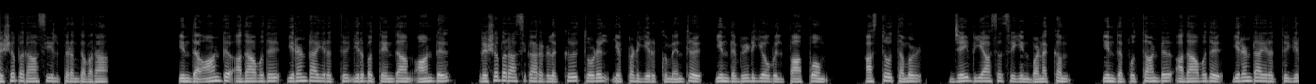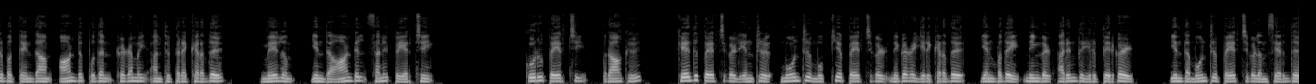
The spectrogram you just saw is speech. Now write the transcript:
ரிஷபராசியில் பிறந்தவரா? இந்த ஆண்டு அதாவது இரண்டாயிரத்து இருபத்தைந்தாம் ஆண்டு ரிஷபராசிக்காரர்களுக்கு தொழில் எப்படி இருக்கும் என்று இந்த வீடியோவில் பார்ப்போம். அஸ்தோ தமிழ் ஜெய் பியாசஸ்ரீயின் வணக்கம். இந்த புத்தாண்டு அதாவது இரண்டாயிரத்து இருபத்தைந்தாம் ஆண்டு புதன் கிழமை அன்று பிறக்கிறது. மேலும் இந்த ஆண்டில் சனிப்பெயர்ச்சி குரு பெயர்ச்சி ராகு கேது பெயர்ச்சிகள் என்று மூன்று முக்கிய பெயர்ச்சிகள் நிகழ இருக்கிறது என்பதை நீங்கள் அறிந்து இருப்பீர்கள். இந்த மூன்று பெயர்ச்சிகளும் சேர்ந்து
